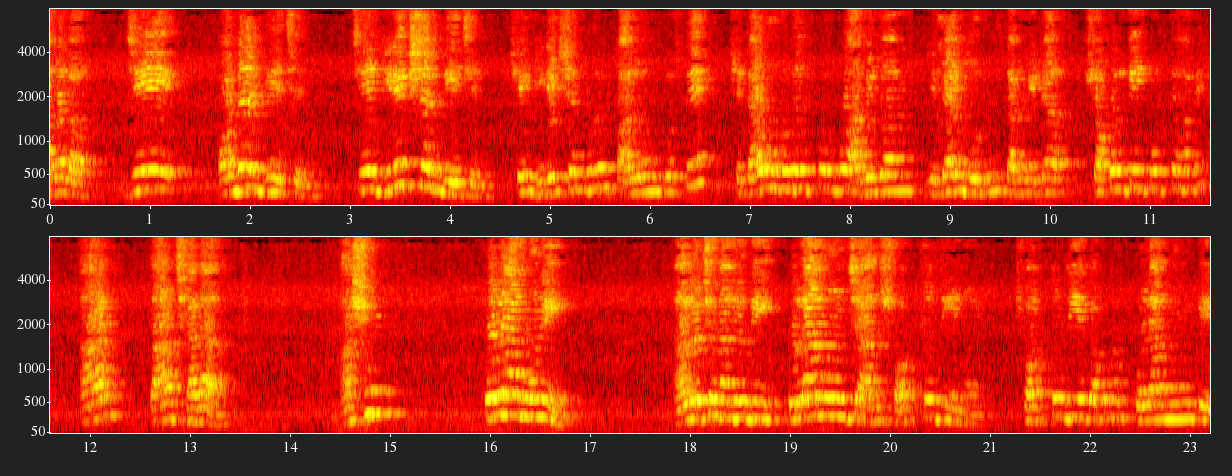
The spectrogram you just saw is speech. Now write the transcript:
আদালত যে অর্ডার দিয়েছেন, যে ডিরেকশন দিয়েছেন, সেই ডিরেকশনগুলো পালন করতে সেটাও অনুরোধ করব, আবেদন যেটাই বলুন, কারণ এটা সকলকেই করতে হবে। আর তাছাড়া আসুন, খোলা মনে আলোচনা যদি খোলা মন চান, শর্ত দিয়ে নয়। শর্ত দিয়ে কখনো খোলা মনকে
